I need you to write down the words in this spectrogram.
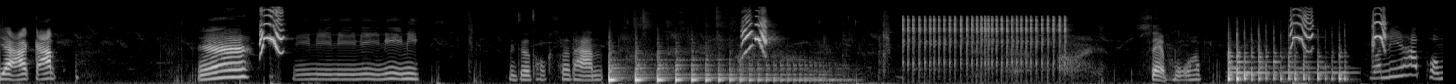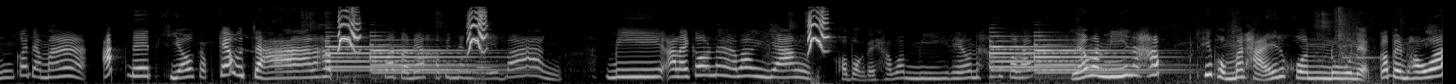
อย่ากัดนะนี่นี่นี่นี่นี่นี่มันจะทกสถาน แสบหูครับ วันนี้ครับผมก็จะมาอัปเดตเขียวกับแก้วจ๋านะครับ ว่าตอนนี้เขาเป็นยังไงบ้าง มีอะไรก้าวหน้าบ้างยังขอบอกเลยครับว่ามีแล้วนะครับทุกคนครับแล้ววันนี้นะครับ ที่ผมมาถ่ายให้ทุกคนดูเนี่ยก็เป็นเพราะว่า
